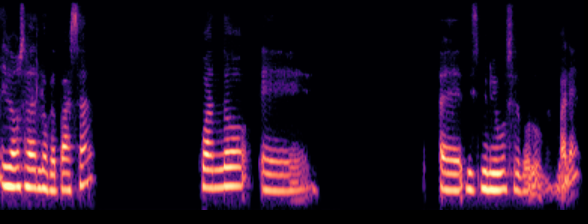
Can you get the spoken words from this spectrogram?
Y vamos a ver lo que pasa cuando eh, eh, disminuimos el volumen, ¿vale?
